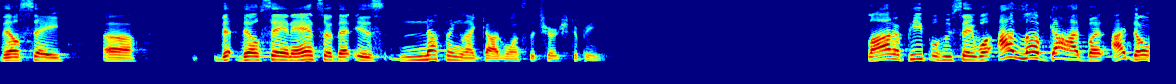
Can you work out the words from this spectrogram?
they'll say, uh, th- they'll say an answer that is nothing like God wants the church to be. A lot of people who say, Well, I love God, but I don't.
